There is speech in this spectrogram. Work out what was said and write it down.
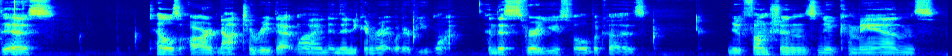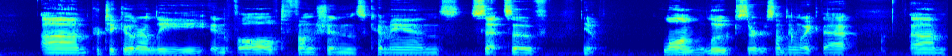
This tells R not to read that line, and then you can write whatever you want. And this is very useful because new functions, new commands, um, particularly involved functions, commands, sets of you know long loops or something like that. Um,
